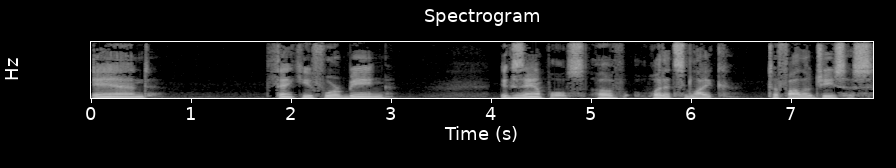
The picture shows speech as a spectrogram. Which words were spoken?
And thank you for being examples of what it's like to follow Jesus.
